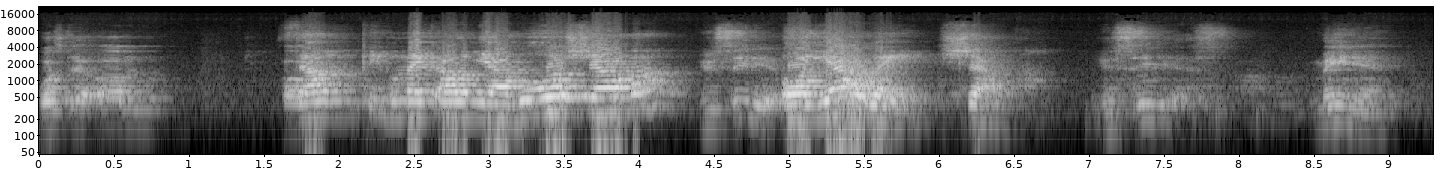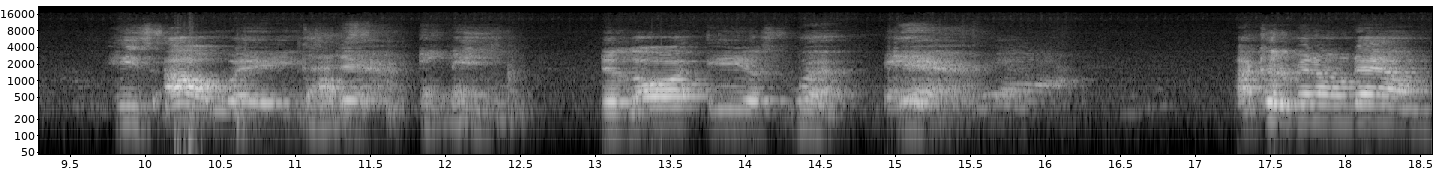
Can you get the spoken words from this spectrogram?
what's that other? Uh, some people may call him Yahuwah Shammah. You see this? Or Yahweh Shammah. You see this? Meaning, He's always God there. Amen. The Lord is what? There. I could have been on down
